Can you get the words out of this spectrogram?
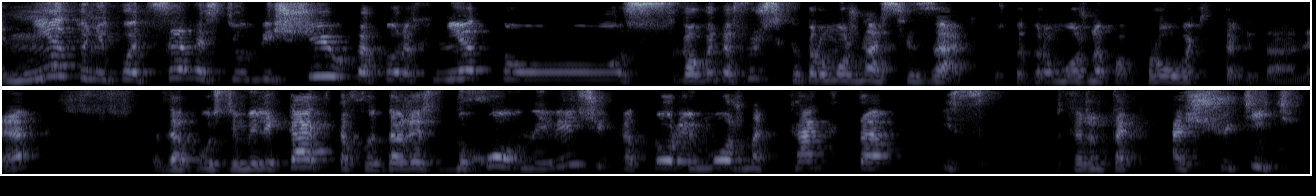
нету никакой ценности у вещей, у которых нету какой-то сущности, которую можно осязать, то есть, которую можно попробовать и так далее. Допустим, или как-то, хоть даже есть духовные вещи, которые можно как-то, скажем так, ощутить.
